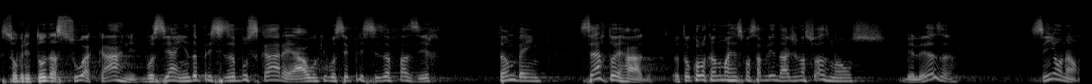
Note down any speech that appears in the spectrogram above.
sobre toda a sua carne, você ainda precisa buscar, é algo que você precisa fazer também. Certo ou errado? Eu estou colocando uma responsabilidade nas suas mãos, beleza? Sim ou não?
